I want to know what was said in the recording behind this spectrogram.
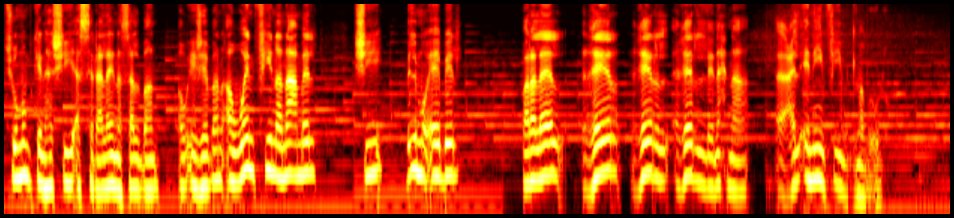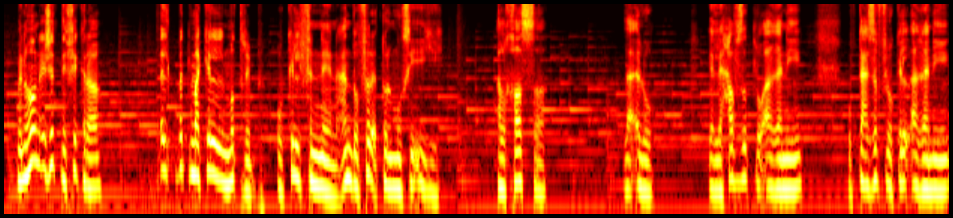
شو ممكن هالشي يأثر علينا سلبا؟ أو إيجابا أو وين فينا نعمل شيء بالمقابل باراليل غير غير غير اللي نحن علقانين فيه مثل ما بيقولوا. من هون إجتني فكرة قلت مثل ما كل مطرب وكل فنان عنده فرقته الموسيقية الخاصة لإله. يلي حفظت له اغانيه وبتعزف له كل اغانيه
